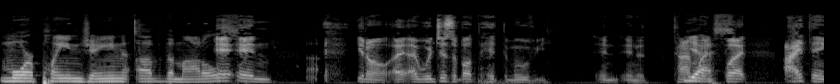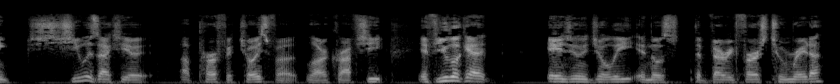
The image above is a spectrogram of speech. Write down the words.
more plain Jane of the models. And, and you know, I, I we're just about to hit the movie in in the timeline, Yes. but I think she was actually a, a perfect choice for Lara Croft. She, if you look at Angelina Jolie in those the very first Tomb Raider,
